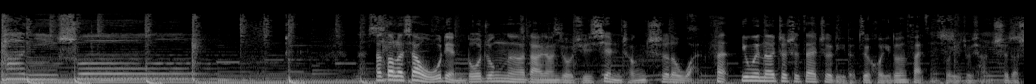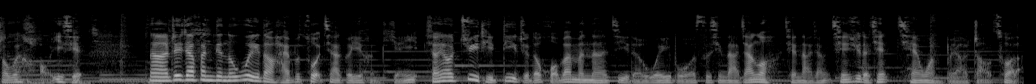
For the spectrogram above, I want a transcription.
怕你说那到了下午五点多钟呢，大江就去县城吃了晚饭，因为呢这是在这里的最后一顿饭，所以就想吃的稍微好一些。那这家饭店的味道还不错，价格也很便宜。想要具体地址的伙伴们呢，记得微博私信大江哦，千大江谦虚的谦，千万不要找错了。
